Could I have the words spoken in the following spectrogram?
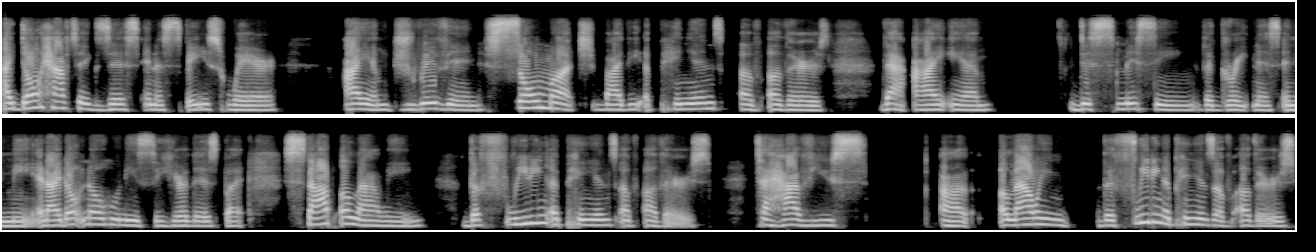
I don't have to exist in a space where I am driven so much by the opinions of others that I am dismissing the greatness in me. And I don't know who needs to hear this, but stop allowing the fleeting opinions of others to have you uh, allowing the fleeting opinions of others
